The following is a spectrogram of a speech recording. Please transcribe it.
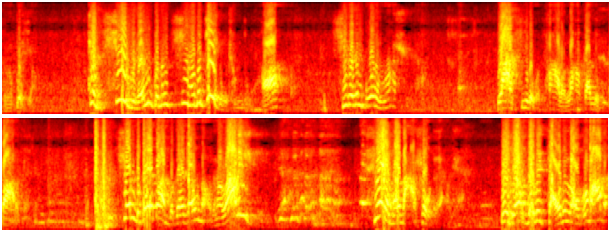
他说不行，这欺负人不能欺负到这种程度啊！骑在人脖子上拉屎啊，拉稀的我擦了，拉干的我扒了。千不该万不该，在我脑袋上拉力气，这我哪受得了去？不行，我得找这老头麻烦。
